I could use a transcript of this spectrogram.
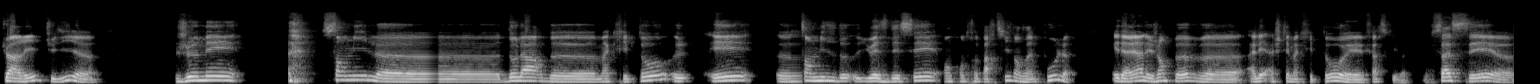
Tu arrives, tu dis, euh, je mets 100 000 dollars de ma crypto et 100 000 USDC en contrepartie dans un pool. Et derrière, les gens peuvent euh, aller acheter ma crypto et faire ce qu'ils veulent. Ça, c'est euh,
